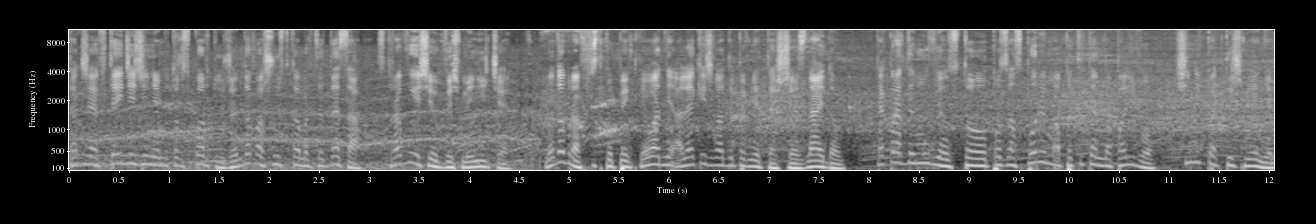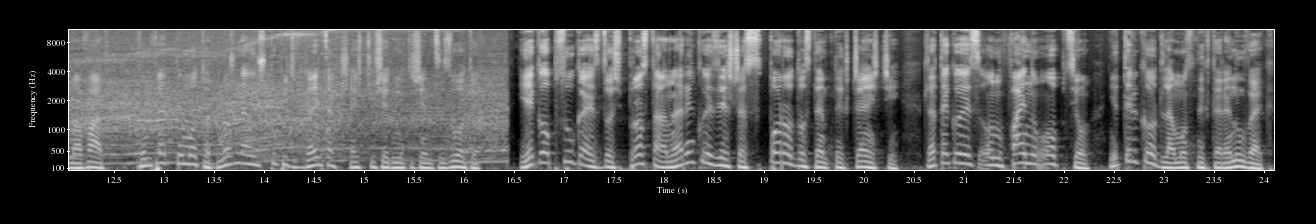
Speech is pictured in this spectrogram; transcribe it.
Także w tej dziedzinie motorsportu rzędowa szóstka Mercedesa sprawuje się wyśmienicie. No dobra, wszystko pięknie, ładnie, ale jakieś wady pewnie też się znajdą. Tak prawdę mówiąc, to poza sporym apetytem na paliwo, silnik praktycznie nie ma wad. Kompletny motor można już kupić w granicach 6-7 tysięcy złotych. Jego obsługa jest dość prosta, a na rynku jest jeszcze sporo dostępnych części. Dlatego jest on fajną opcją, nie tylko dla mocnych terenówek.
